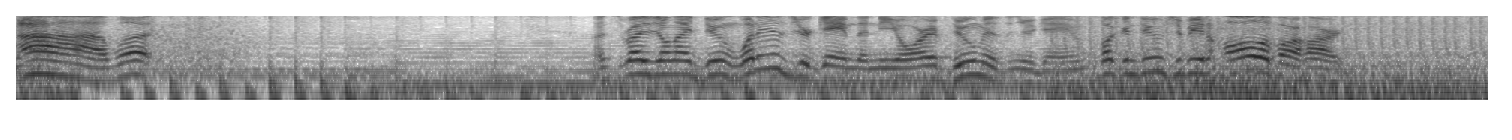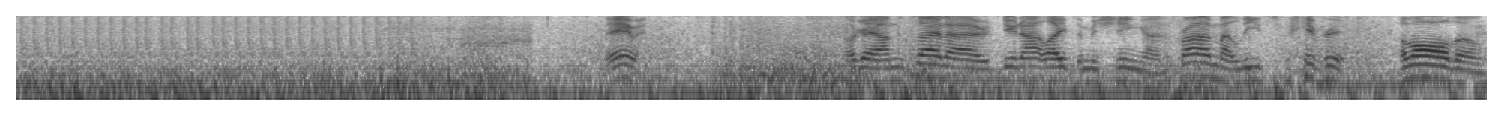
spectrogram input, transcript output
Ah, what? I'm surprised you don't like Doom. What is your game then, Neor, if Doom isn't your game? Fucking Doom should be in all of our hearts. Damn it. Okay, on the side I do not like the machine gun. Probably my least favorite of all of them.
